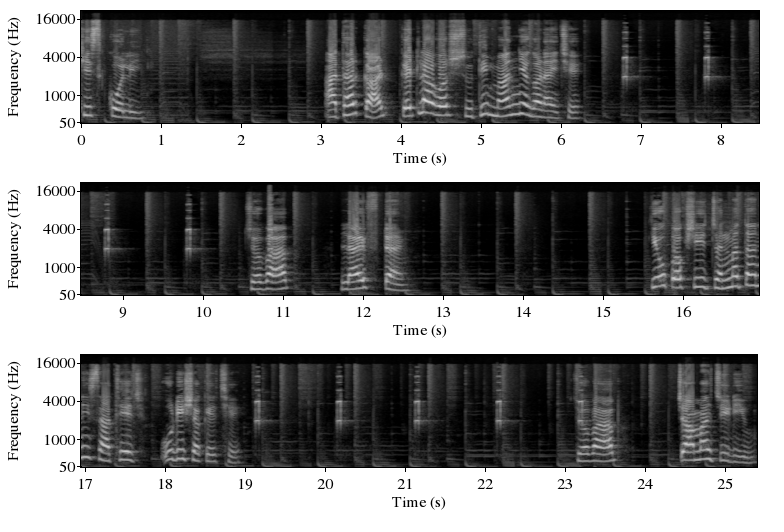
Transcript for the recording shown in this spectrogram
ખિસકોલી. આધાર કાર્ડ કેટલા વર્ષ સુધી માન્ય ગણાય છે? જવાબ લાઈફ ટાઈમ કયું પક્ષી જન્મતાની સાથે જ ઉડી શકે છે? જવાબ, ચામાચીડિયું.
